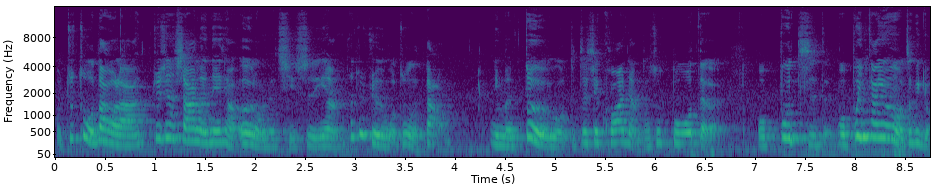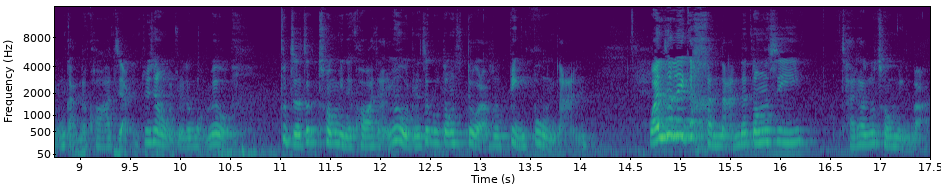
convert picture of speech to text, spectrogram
我就做到啦，就像杀了那条恶龙的骑士一样，他就觉得我做得到。你们对我的这些夸奖都是多的，我不值得，我不应该拥有这个勇敢的夸奖。就像我觉得我没有不值得这个聪明的夸奖，因为我觉得这个东西对我来说并不难，完成了一个很难的东西才叫做聪明吧。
